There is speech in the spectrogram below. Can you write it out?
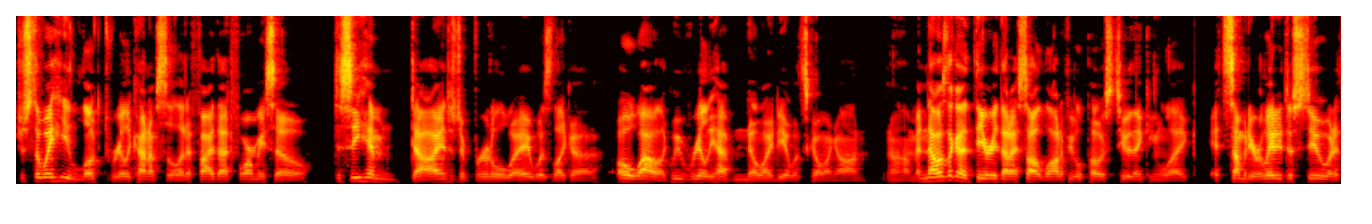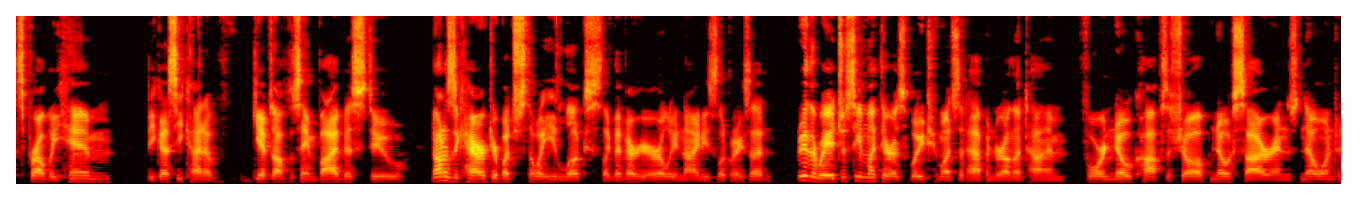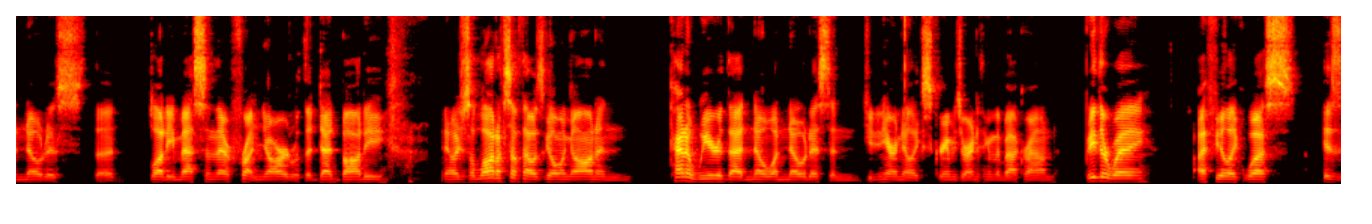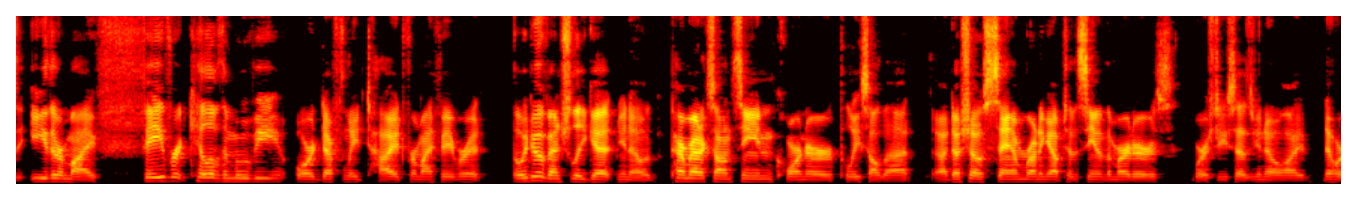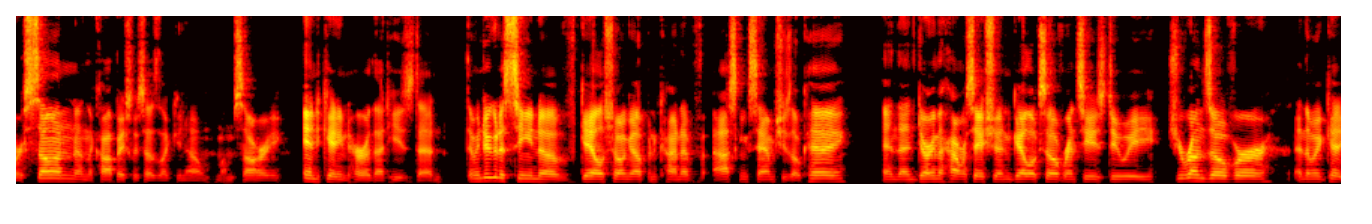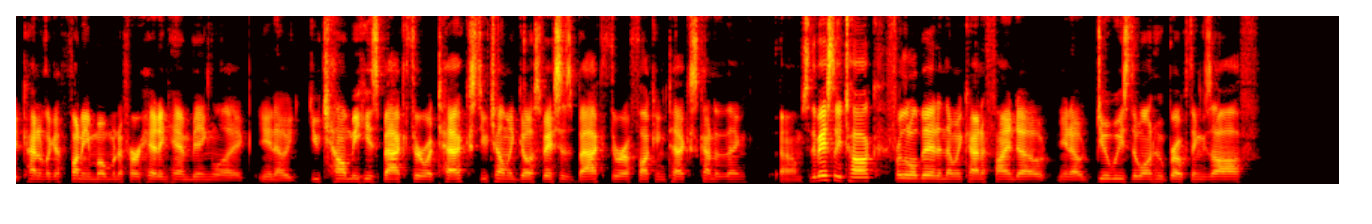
just the way he looked really kind of solidified that for me. So to see him die in such a brutal way was like a oh wow like we really have no idea what's going on um, and that was like a theory that i saw a lot of people post too thinking like it's somebody related to stu and it's probably him because he kind of gives off the same vibe as stu Not as a character, but just the way he looks, like the very early 90s look, like I said. But either way, it just seemed like there was way too much that happened around that time for no cops to show up, no sirens, no one to notice the bloody mess in their front yard with a dead body. you know, just a lot of stuff that was going on and kind of weird that no one noticed and you didn't hear any like screams or anything in the background. But either way, I feel like Wes is either my favorite kill of the movie or definitely tied for my favorite. But we do eventually get, you know, paramedics on scene, coroner, police, all that. Uh, does show Sam running up to the scene of the murders, where she says, you know, I know her son, and the cop basically says, like, you know, I'm sorry, indicating to her that he's dead. Then we do get a scene of Gale showing up and kind of asking Sam if she's okay. And then during the conversation, Gale looks over and sees Dewey. She runs over, and then we get kind of like a funny moment of her hitting him, being like, you know, you tell me he's back through a text, you tell me Ghostface is back through a fucking text kind of thing. Um, so they basically talk for a little bit, and then we kind of find out, you know, Dewey's the one who broke things off.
